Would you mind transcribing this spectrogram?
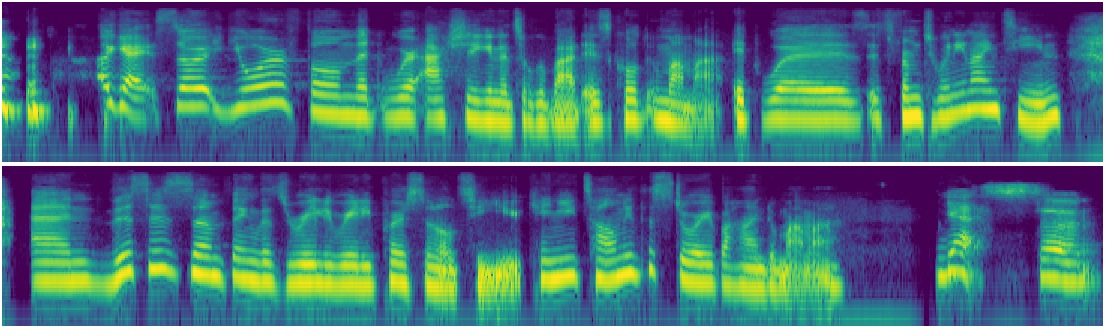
okay, so your film that we're actually going to talk about is called Umama. It was it's from 2019 and this is something that's really really personal to you. Can you tell me the story behind Umama? Yes. So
